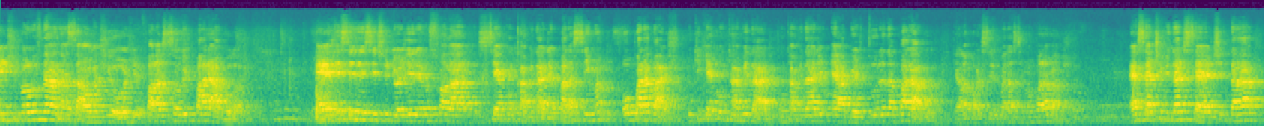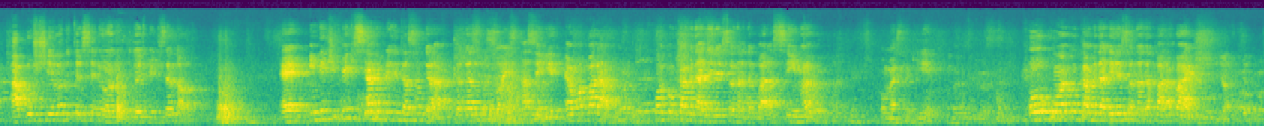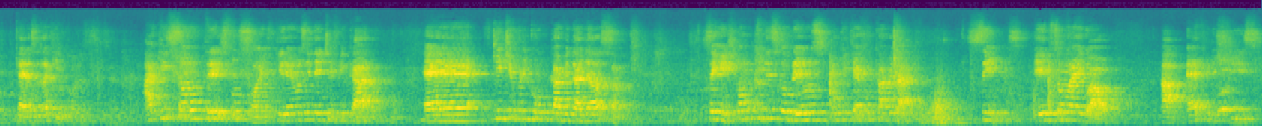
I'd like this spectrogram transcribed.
gente, vamos na nossa aula de hoje falar sobre parábola. É, nesse exercício de hoje iremos falar se a concavidade é para cima ou para baixo. O que é concavidade? Concavidade é a abertura da parábola, que ela pode ser para cima ou para baixo. Essa é a atividade 7 da apostila do terceiro ano de 2019. É, identifique se a representação gráfica das funções a seguir é uma parábola, com a concavidade direcionada para cima, como essa aqui, ou com a concavidade direcionada para baixo, que é essa daqui. Aqui são três funções que iremos identificar é, que tipo de concavidade elas são. Seguinte, como que descobrimos o que é concavidade? Simples. Y é igual a f de x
